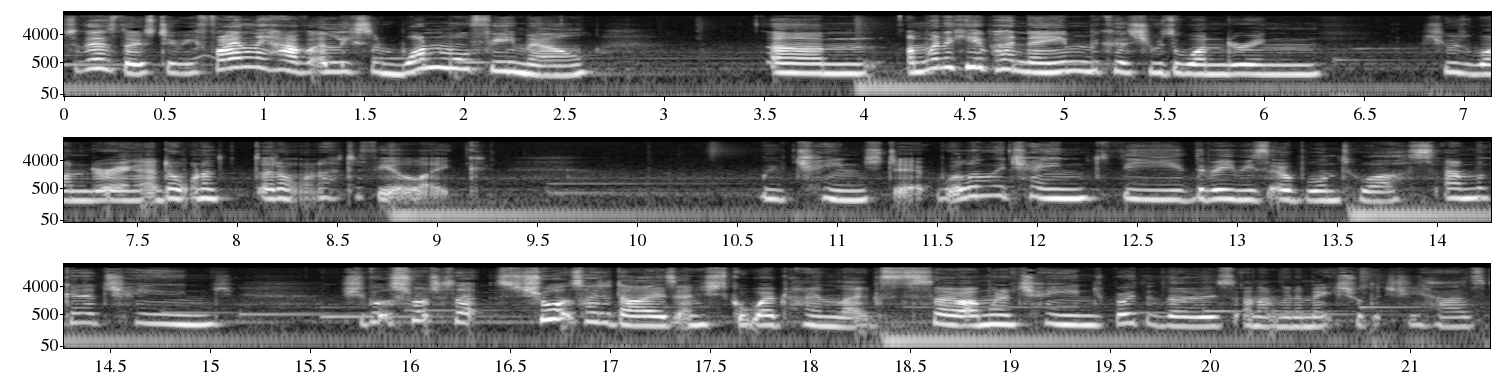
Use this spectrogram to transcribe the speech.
so there's those two. We finally have at least one more female. Um, I'm gonna keep her name because she was wondering. She was wondering. I don't want to. I don't want her to feel like we've changed it. We'll only change the the babies that are born to us, and we're gonna change. She's got short short-sighted eyes and she's got webbed hind legs. So I'm gonna change both of those, and I'm gonna make sure that she has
